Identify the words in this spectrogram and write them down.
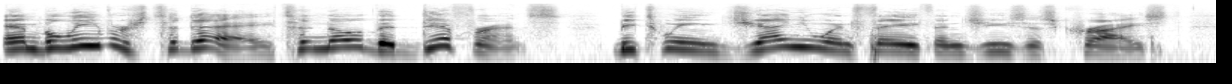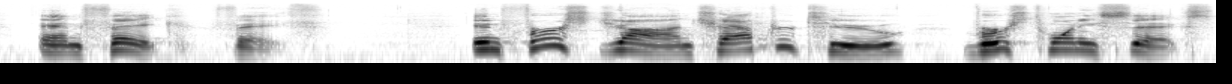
and believers today to know the difference between genuine faith in Jesus Christ and fake faith. In 1 John chapter 2, verse 26,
